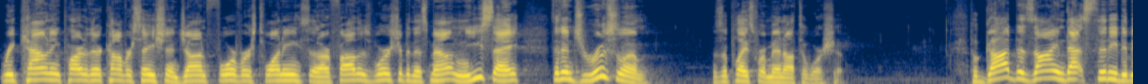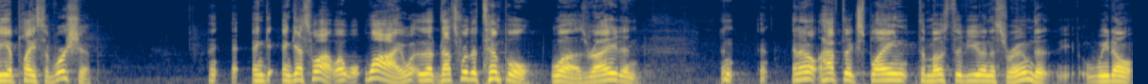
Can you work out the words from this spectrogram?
recounting part of their conversation in John 4, verse 20. He said, Our fathers worship in this mountain. You say that in Jerusalem is a place where men ought to worship. So God designed that city to be a place of worship. And, and, and guess what? Why? That's where the temple was, right? And, and and I don't have to explain to most of you in this room that we don't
